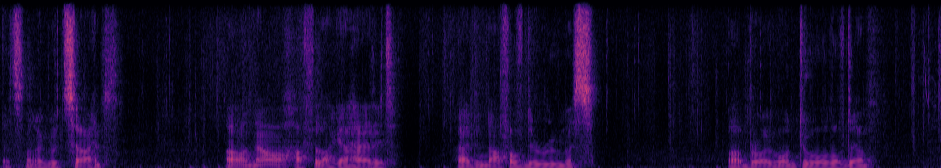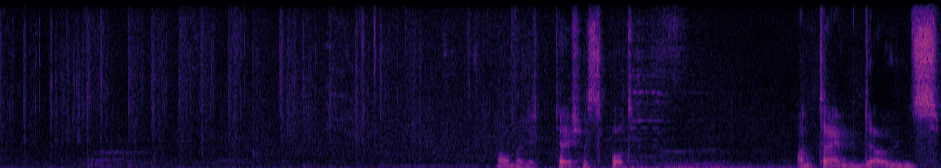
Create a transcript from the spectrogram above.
That's not a good sign. Oh no, I feel like I had it. I had enough of the rumors. Oh bro, I won't do all of them. Oh, meditation spot. Untamed Downs.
